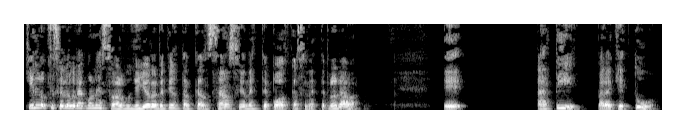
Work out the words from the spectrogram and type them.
¿Qué es lo que se logra con eso? Algo que yo he repetido hasta el cansancio en este podcast, en este programa. Eh, a ti, para que tú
